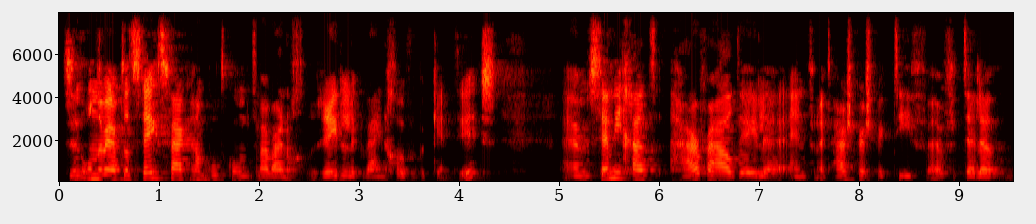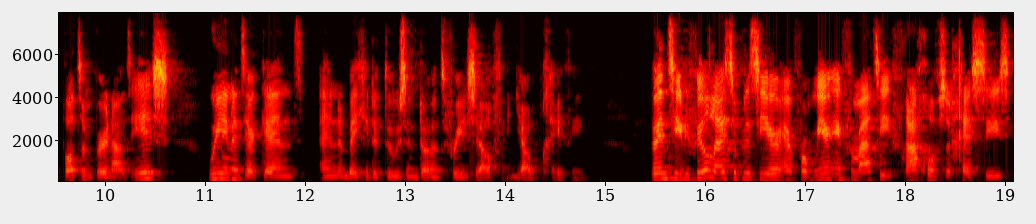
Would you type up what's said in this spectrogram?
Het is een onderwerp dat steeds vaker aan bod komt, maar waar nog redelijk weinig over bekend is. Um, Sammy gaat haar verhaal delen en vanuit haar perspectief uh, vertellen wat een burn-out is, hoe je het herkent en een beetje de do's en don'ts voor jezelf en jouw omgeving. We wensen jullie veel luisterplezier en voor meer informatie, vragen of suggesties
